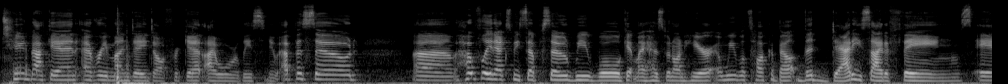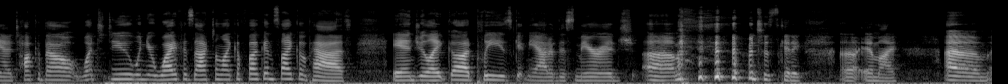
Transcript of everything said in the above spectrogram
tune back in every Monday. Don't forget, I will release a new episode. Um, hopefully, next week's episode, we will get my husband on here and we will talk about the daddy side of things and talk about what to do when your wife is acting like a fucking psychopath and you're like, God, please get me out of this marriage. Um, just kidding. Uh, am I? Um,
